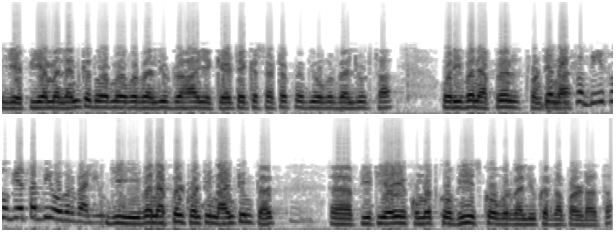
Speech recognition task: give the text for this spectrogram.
یہ پی ایم ایل این کے دور میں اوور ویلیوڈ رہا یہ کیئر ٹیکر سیٹ اپ میں بھی اوور ویلیوڈ تھا۔ اور ایون اپریل بیس ہو گیا تب بھی اوور ویلیو جی ایون اپریل ٹوئنٹی نائنٹین تک پی ٹی آئی حکومت کو بھی اس کو اوور ویلیو کرنا پڑ رہا تھا۔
